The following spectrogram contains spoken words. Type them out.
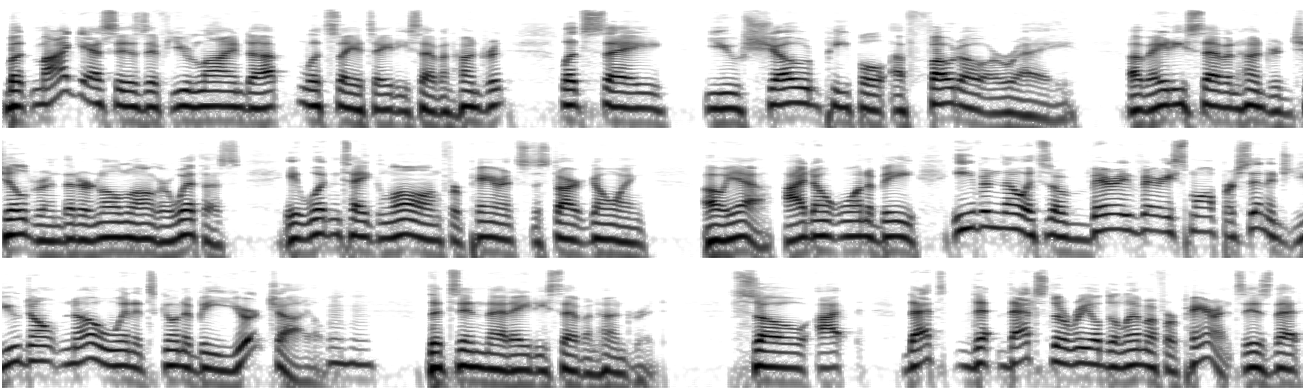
But my guess is if you lined up, let's say it's 8,700, let's say you showed people a photo array of 8,700 children that are no longer with us, it wouldn't take long for parents to start going, Oh yeah, I don't want to be even though it's a very very small percentage, you don't know when it's going to be your child mm-hmm. that's in that 8700. So I that's that, that's the real dilemma for parents is that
